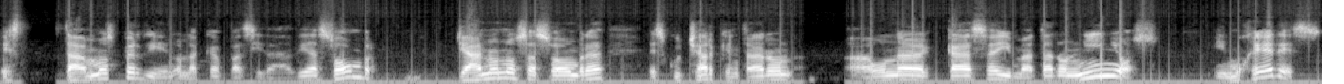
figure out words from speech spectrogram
es, estamos perdiendo la capacidad de asombro. Ya no nos asombra escuchar que entraron a una casa y mataron niños y mujeres,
